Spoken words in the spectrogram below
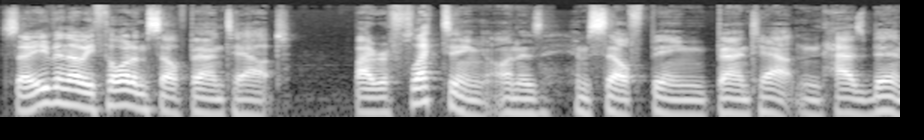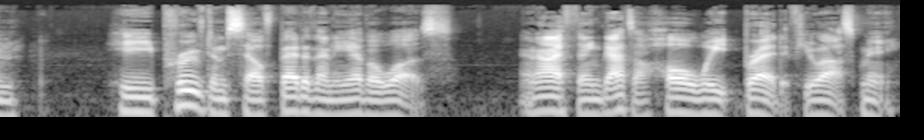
So even though he thought himself burnt out, by reflecting on his, himself being burnt out and has been, he proved himself better than he ever was. And I think that's a whole wheat bread, if you ask me.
